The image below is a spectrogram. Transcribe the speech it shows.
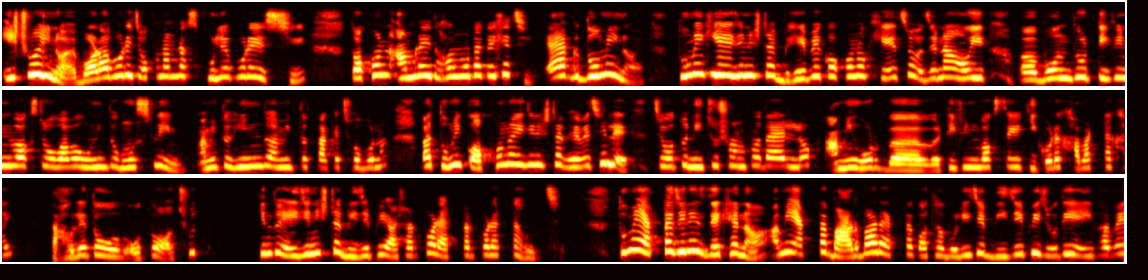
ইস্যুই নয়। বরাবরই যখন আমরা স্কুলে পড়ে এসেছি, তখন আমরা এই ধর্মটা দেখেছি। একদমই নয়। তুমি কি এই জিনিসটা ভেবে কখনো খেয়েছো যে, না, ওই বন্ধুর টিফিন বক্সটা ও বাবা, উনি তো মুসলিম, আমি তো হিন্দু, আমি তো তাকে ছোবো না? বা তুমি কখনো এই জিনিসটা ভেবেছিলে যে, ও তো নিচু সম্প্রদায়ের লোক, আমি ওর টিফিন বক্স থেকে কি করে খাবারটা খাই? তাহলে তো ও- তো অছুত। কিন্তু এই জিনিসটা বিজেপি আসার পর একটার পর একটা হচ্ছে। তুমি একটা জিনিস দেখে নাও। আমি একটা বারবার একটা কথা বলি যে বিজেপি যদি এইভাবে,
